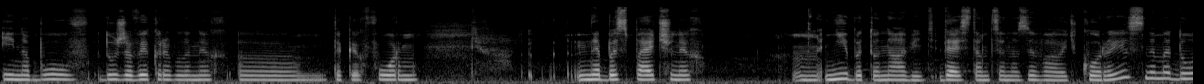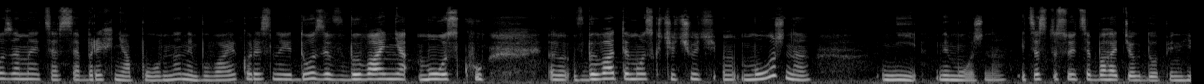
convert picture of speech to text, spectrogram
і набув дуже викривлених е, таких форм небезпечних. Нібито навіть десь там це називають корисними дозами. Це все брехня повна, не буває корисної дози вбивання мозку. Е, Вбивати мозк чуть-чуть е, можна? Ні, не можна. І це стосується багатьох допінгів.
